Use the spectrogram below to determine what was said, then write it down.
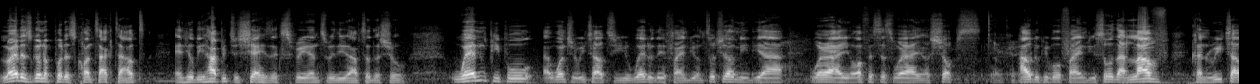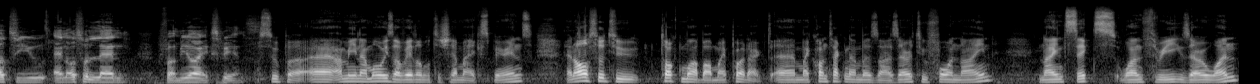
Lloyd is going to put his contact out, and he'll be happy to share his experience with you after the show. When people uh, want to reach out to you, where do they find you on social media? Where are your offices? Where are your shops? Okay. How do people find you so that love can reach out to you and also learn from your experience? Super. Uh, I mean, I'm always available to share my experience and also to talk more about my product. Uh, my contact numbers are 0249 961301,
